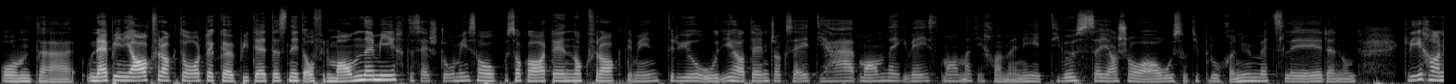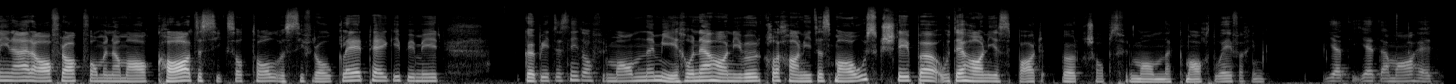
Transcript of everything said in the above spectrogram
Und, äh, und dann bin ich angefragt worden, ob ich das nicht auch für Männer mich, das hast du mich so, sogar dann noch gefragt im Interview, und ich habe dann schon gesagt, ja, Männer, ich weiss, Männer, die kommen nicht, die wissen ja schon alles und die brauchen nichts mehr zu lernen. Und gleich hatte ich eine Anfrage von einem Mann, gehabt, das sei so toll, was die Frau gelernt hat bei mir, gebe ich das nicht auch für Männer mich? Und dann habe ich wirklich habe ich das mal ausgeschrieben und dann habe ich ein paar Workshops für Männer gemacht, wo einfach im, jeder, jeder Mann hat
